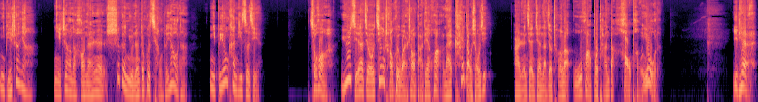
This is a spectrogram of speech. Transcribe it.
你别这样，你这样的好男人，是个女人都会抢着要的，你不用看低自己。”此后啊，于姐就经常会晚上打电话来开导萧劲，二人渐渐的就成了无话不谈的好朋友了。一天。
